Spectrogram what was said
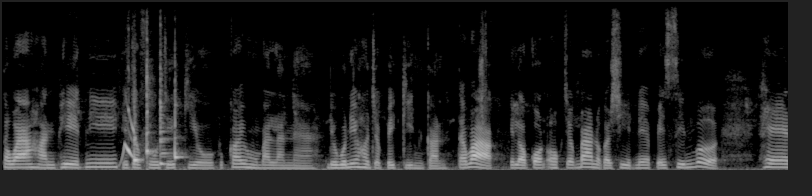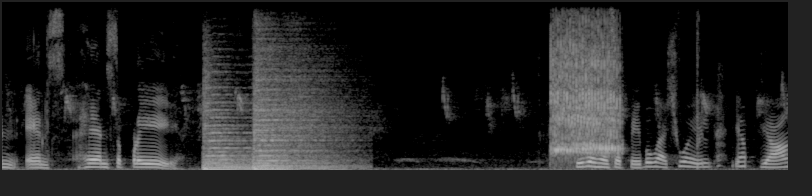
แต่ว่าอาหารเพจนี่มีแต่โฟเจเกียวใกล้ของบาลานา เดี๋ยววันนี้เราจะไปกินกัน แต่ว่าเราก่อนออกจากบ้านเราก็ฉีดเนี่ยเป็นซินเวอร์แฮนด์แอนแฮนด์สเปรย์ซินเวอร์แฮนด์สเปรย์เพราะว่าช่วยยับยั้ง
